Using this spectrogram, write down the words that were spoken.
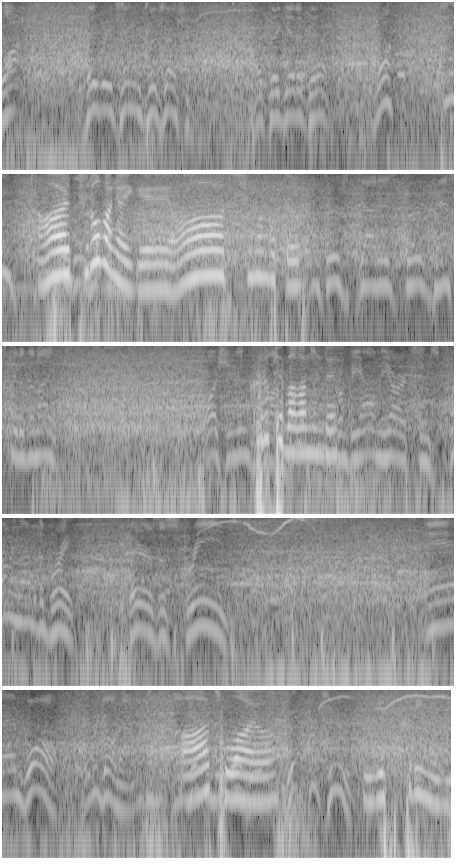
Blocked. They retain possession. But they get it back. Walker. 아 들어가냐 이게 아 징한 것들 Walker's got his third basket of the night. Washington 그렇게 막았는데. from beyond the arc since coming out of the break. There's a screen. And wall. Here we go now. 아 좋아요 Good for two. 이게 스크린이지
